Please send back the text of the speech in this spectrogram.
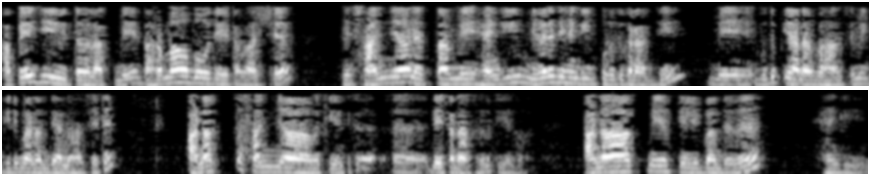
අපේ ජීවිතවලත් මේ ධර්ම අවබෝධයට අවශ්‍ය මේ සංඥා නැත්තම් මේ හැඟීම් නිවැරදි හැඟීම් පුරුදු කරද්දී මේ බුදු පියාණන් වහන්සේ මේ ගිරිමානන්දයන් වහන්සේට අනත්ත් සංඥාව කියන එක දේශනා කරලා තියෙනවා. අනාත්මය පිළිබඳව හැඟීම.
